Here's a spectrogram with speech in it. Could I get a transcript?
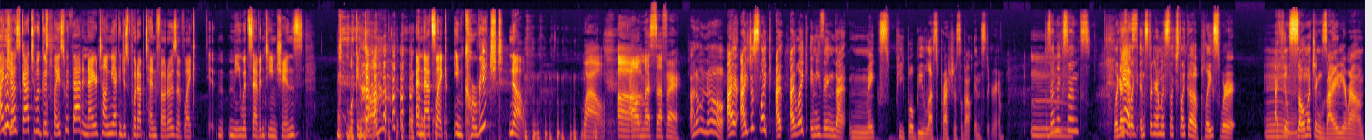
I just got to a good place with that. And now you're telling me I can just put up 10 photos of like me with 17 chins looking dumb and that's like encouraged no Wow. Uh, All must suffer. I don't know. I, I just like I, I like anything that makes people be less precious about Instagram. Does that make sense? Like I feel like Instagram is such like a place where I feel so much anxiety around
